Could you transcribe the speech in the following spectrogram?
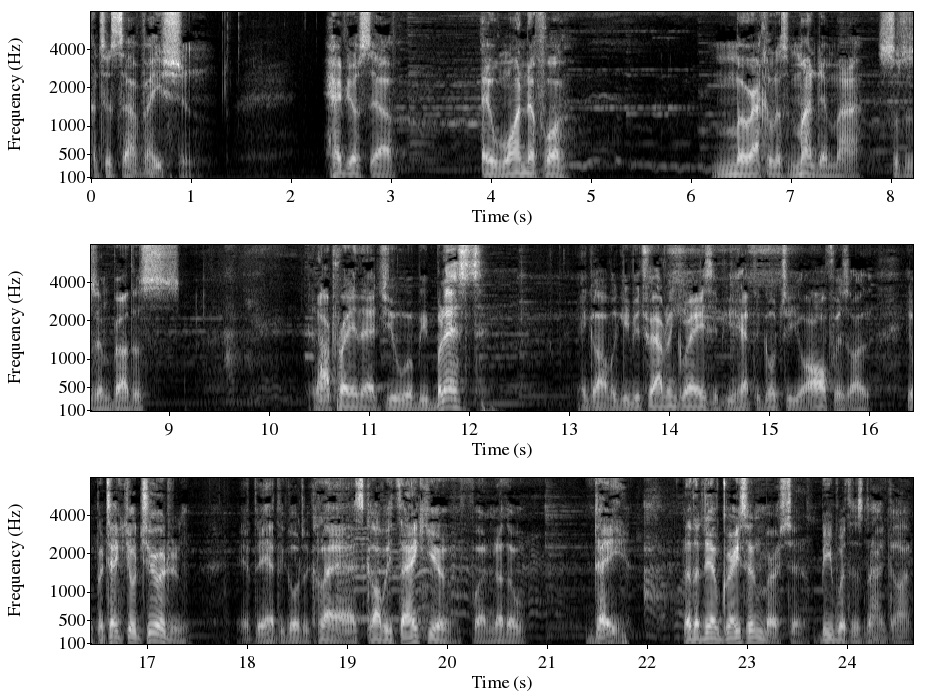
unto salvation. Have yourself a wonderful, miraculous Monday, my sisters and brothers. And I pray that you will be blessed and God will give you traveling grace if you have to go to your office or He'll protect your children if they have to go to class. God, we thank you for another day, another day of grace and mercy. Be with us now, God.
